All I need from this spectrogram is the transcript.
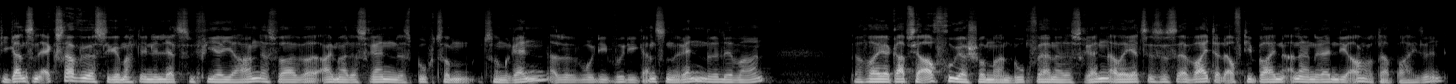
die ganzen Extrawürste gemacht in den letzten vier Jahren. Das war einmal das Rennen, das Buch zum, zum Rennen, also wo die, wo die ganzen Rennen drinne waren. Da war ja, gab's ja auch früher schon mal ein Buch Werner das Rennen, aber jetzt ist es erweitert auf die beiden anderen Rennen, die auch noch dabei sind.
